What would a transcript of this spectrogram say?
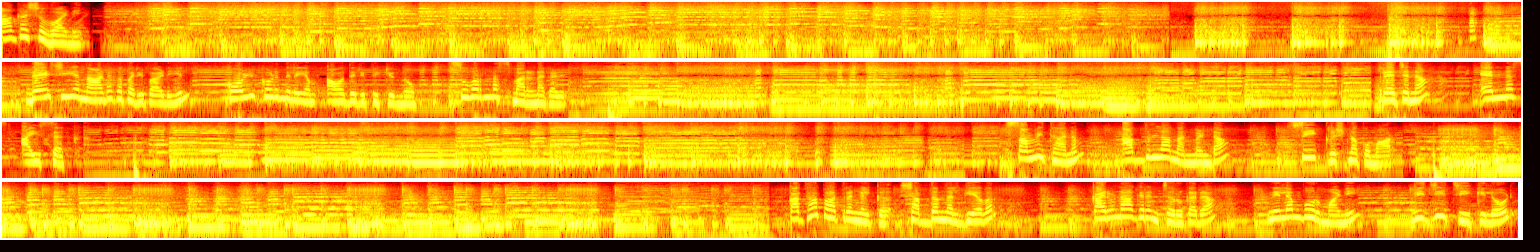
ആകാശവാണി. ദേശീയ നാടക പരിപാടിയിൽ കോഴിക്കോട് നിലയം അവതരിപ്പിക്കുന്നു സുവർണ സ്മരണകൾ. രചന എൻ എസ് ഐസക്. സംവിധാനം അബ്ദുള്ള നന്മണ്ട സി കൃഷ്ണകുമാർ. കഥാപാത്രങ്ങൾക്ക് ശബ്ദം നൽകിയവർ Karunakaran Cherukara Nilambur Mani Viji Cheekkilode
